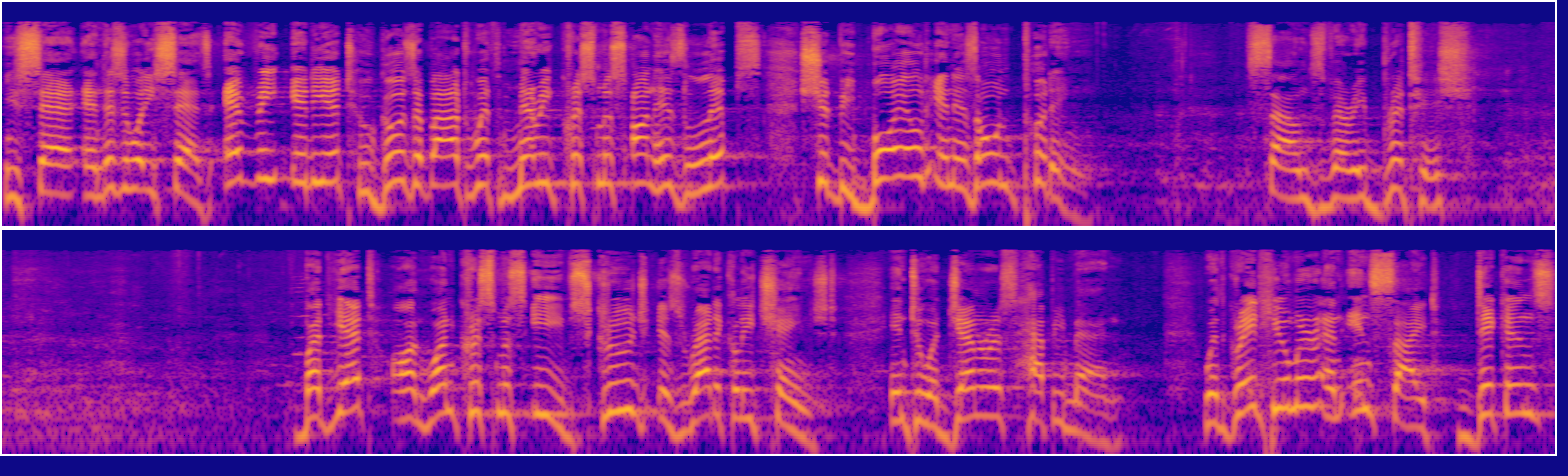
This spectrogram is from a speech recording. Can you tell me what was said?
He said, and this is what he says Every idiot who goes about with Merry Christmas on his lips should be boiled in his own pudding. Sounds very British. But yet, on one Christmas Eve, Scrooge is radically changed into a generous, happy man. With great humor and insight, Dickens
